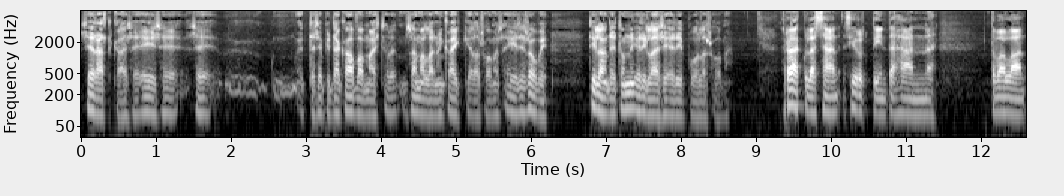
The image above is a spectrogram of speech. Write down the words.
Se ratkaisee, ei se, se että se pitää kaavamaisesti olla samanlainen kaikkialla Suomessa, ei se sovi. Tilanteet on niin erilaisia eri puolilla Suomea. Rääkkylässähän siirryttiin tähän tavallaan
